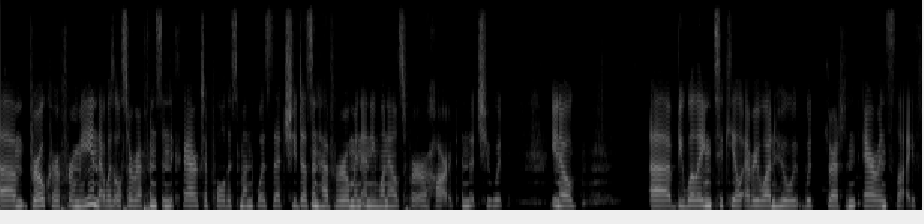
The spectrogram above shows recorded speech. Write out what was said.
um, broke her for me, and that was also referenced in the character poll this month, was that she doesn't have room in anyone else for her heart, and that she would, you know, uh, be willing to kill everyone who would threaten Eren's life.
